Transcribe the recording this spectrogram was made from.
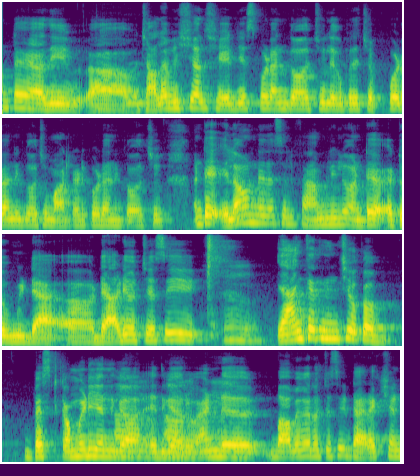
ఉంటాయి. అది చాలా విషయాలు షేర్ చేసుకోవడానికి కావచ్చు లేకపోతే చెప్పుకోవడానికి కావచ్చు మాట్లాడుకోవడానికి కావచ్చు. అంటే ఎలా ఉండేది అసలు ఫ్యామిలీలో? అంటే అటు మీ డా డాడీ వచ్చేసి యాంకర్ నుంచి ఒక బెస్ట్గా ఎదిగారు. అండ్ బాబాయ్ గారు వచ్చేసి డైరెక్షన్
